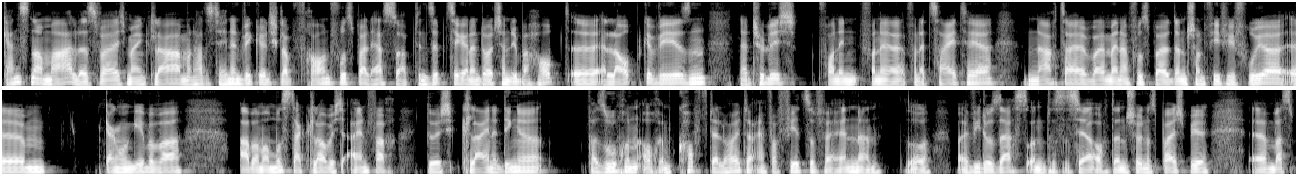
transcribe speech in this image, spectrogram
ganz normal ist, weil ich meine, klar, man hat sich dahin entwickelt. Ich glaube, Frauenfußball erst so ab den 70ern in Deutschland überhaupt äh, erlaubt gewesen. Natürlich von, den, von, der, von der Zeit her ein Nachteil, weil Männerfußball dann schon viel, viel früher ähm, gang und gäbe war. Aber man muss da, glaube ich, einfach durch kleine Dinge versuchen, auch im Kopf der Leute einfach viel zu verändern. So, weil wie du sagst, und das ist ja auch dann ein schönes Beispiel, ähm, was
